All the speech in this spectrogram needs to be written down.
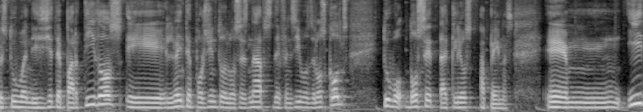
estuvo en 17 partidos, eh, el 20% de los snaps defensivos de los Colts, tuvo 12 tacleos apenas. Em, y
